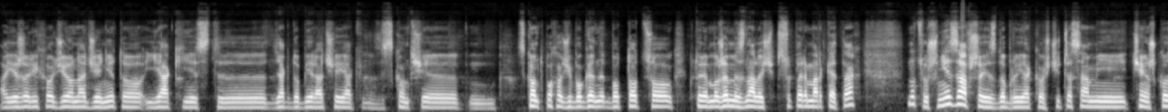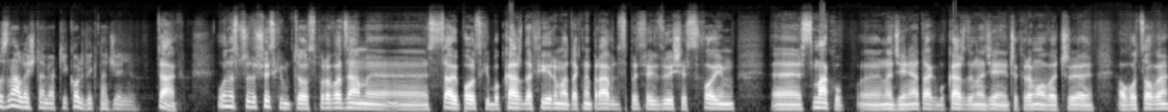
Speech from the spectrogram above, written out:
A jeżeli chodzi o nadzienie, to jak jest, y, jak dobieracie, jak, skąd się, mm, skąd pochodzi, bo, gen- bo to, co, które możemy znaleźć w supermarketach, no cóż, nie zawsze jest dobrej jakości, czasami ciężko znaleźć tam jakiekolwiek nadzienie. Tak, u nas przede wszystkim to sprowadzamy e, z całej Polski, bo każda firma tak naprawdę specjalizuje się w swoim e, smaku e, nadzienia, tak, bo każde nadzienie, czy kremowe, czy owocowe,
